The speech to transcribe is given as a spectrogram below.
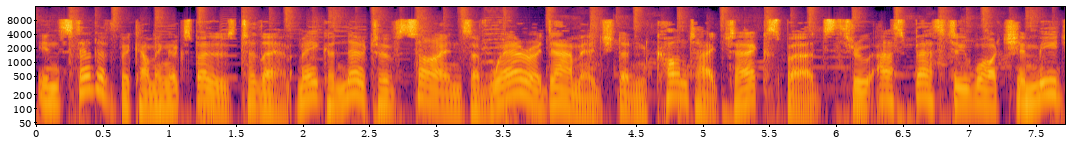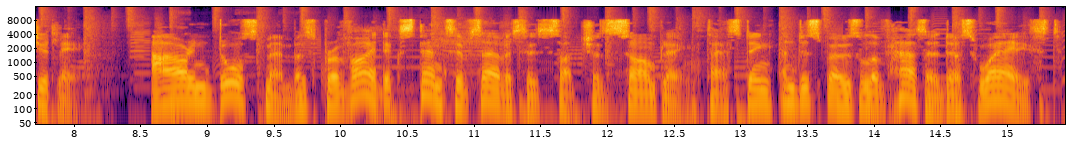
Instead of becoming exposed to them, make a note of signs of wear or damaged and contact experts through Asbestos Watch immediately. Our endorsed members provide extensive services such as sampling, testing, and disposal of hazardous waste.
